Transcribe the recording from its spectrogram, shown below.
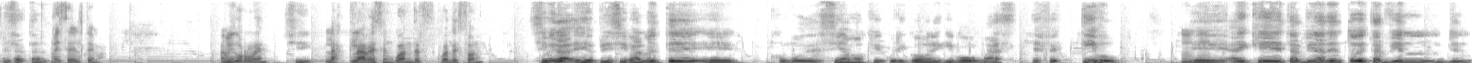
Exactamente. Ese es el tema. Amigo Rubén, Sí. las claves en Wonders, ¿cuáles son? Sí, mira, eh, principalmente, eh, como decíamos, que Curicó es un equipo más efectivo. eh, hay que estar bien atentos, estar bien, bien,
